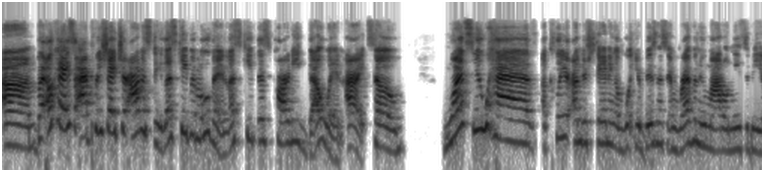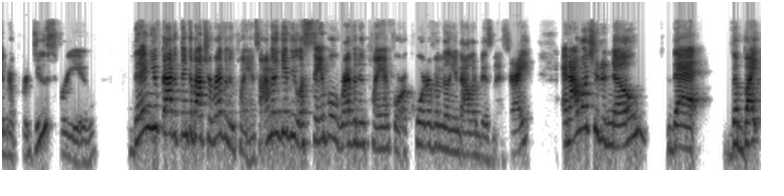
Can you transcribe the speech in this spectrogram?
Um, but okay, so I appreciate your honesty. Let's keep it moving. Let's keep this party going. All right, so once you have a clear understanding of what your business and revenue model needs to be able to produce for you, then you've got to think about your revenue plan. So I'm going to give you a sample revenue plan for a quarter of a million dollar business, right? And I want you to know that the bite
